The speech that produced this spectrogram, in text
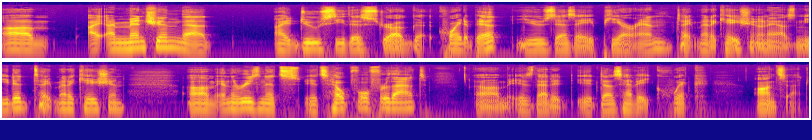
Um, I, I, mentioned that I do see this drug quite a bit used as a PRN type medication and as needed type medication. Um, and the reason it's it's helpful for that um, is that it, it does have a quick onset.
